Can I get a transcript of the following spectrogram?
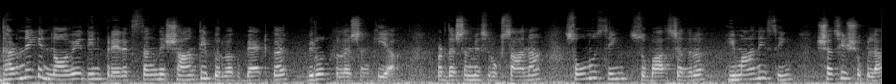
धरने के नौवे दिन प्रेरक संघ ने शांतिपूर्वक बैठकर विरोध प्रदर्शन किया। प्रदर्शन में रुखसाना, सोनू सिंह, सुभाष चंद्र, हिमानी सिंह, शशि शुक्ला,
